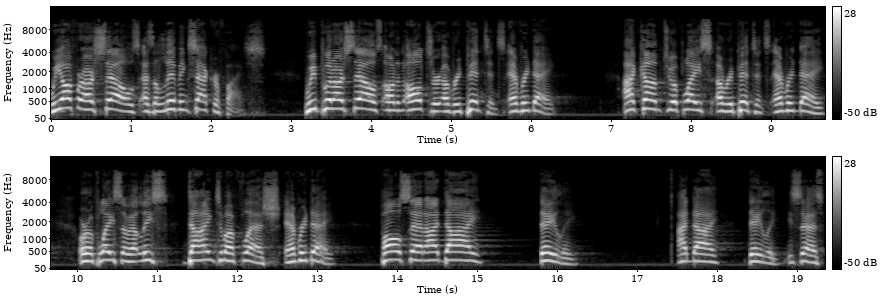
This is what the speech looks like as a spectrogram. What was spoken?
We offer ourselves as a living sacrifice. We put ourselves on an altar of repentance every day. I come to a place of repentance every day, or a place of at least dying to my flesh every day. Paul said, I die daily. I die daily. He says,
